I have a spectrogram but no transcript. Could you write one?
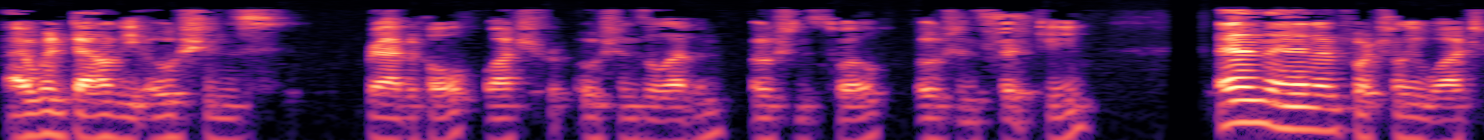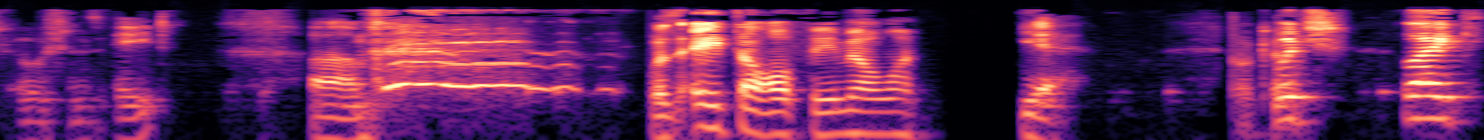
I went down the Oceans rabbit hole, watched Oceans 11, Oceans 12, Oceans 13, and then unfortunately watched Oceans 8. Um, Was eight the all female one? yeah. Okay. Which, like,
